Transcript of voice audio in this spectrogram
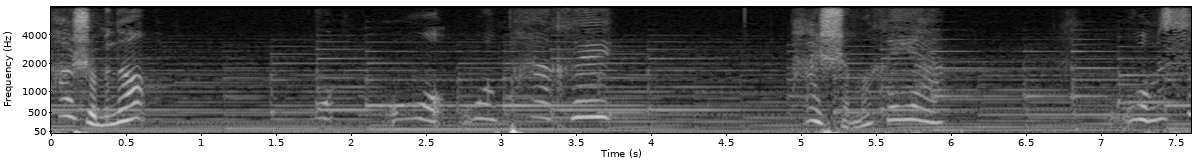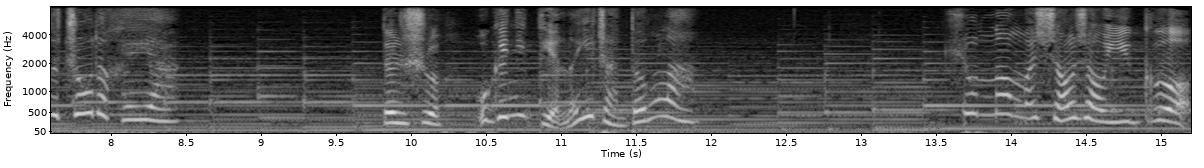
怕什么呢？我我我怕黑，怕什么黑呀？我们四周的黑呀。但是我给你点了一盏灯了，就那么小小一个，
